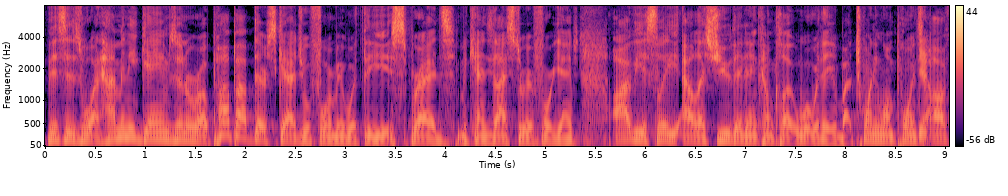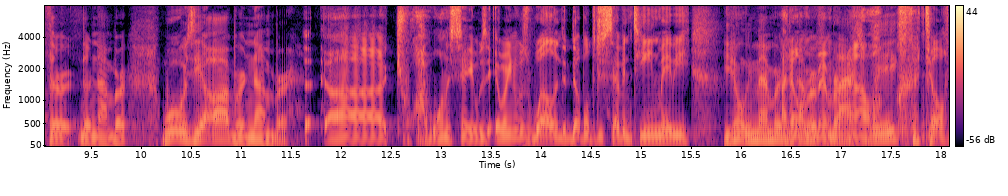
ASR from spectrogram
this is what? How many games in a row? Pop up their schedule for me with the spreads, Mackenzie. Last three or four games. Obviously, LSU they didn't come close. What were they? About twenty-one points off their their number. What was the Auburn number? Uh, I want to say it was. I mean, it was well into double, just 17 maybe. You don't remember? The I don't number remember from last now. week. I don't.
